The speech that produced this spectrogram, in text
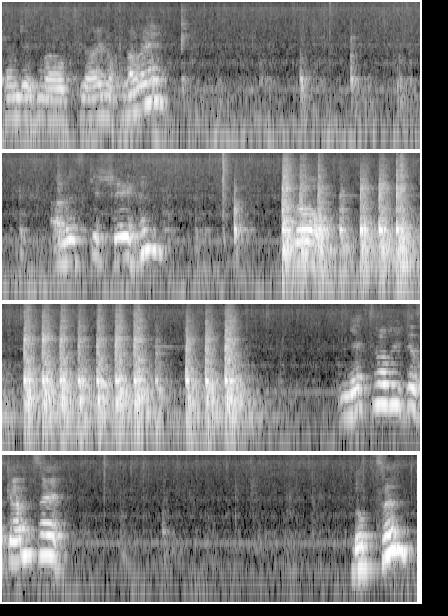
kann das mal auf kleiner Flamme alles geschehen. So. Und jetzt werde ich das Ganze nutzen.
